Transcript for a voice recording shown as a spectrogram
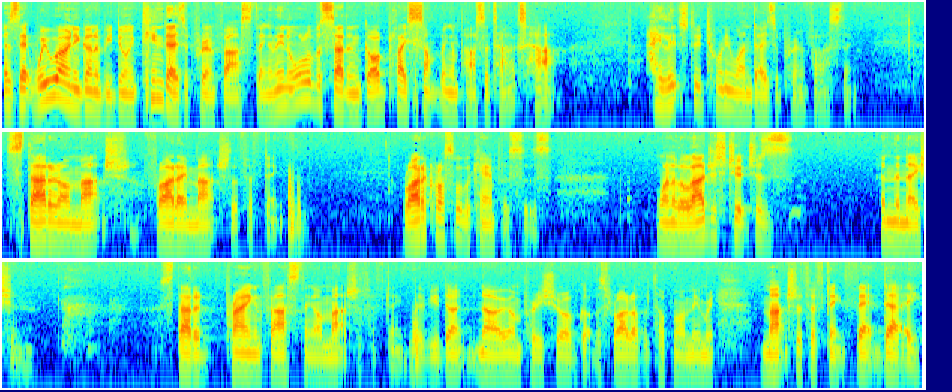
is that we were only going to be doing 10 days of prayer and fasting, and then all of a sudden, God placed something in Pastor Tak's heart. Hey, let's do 21 days of prayer and fasting. Started on March, Friday, March the 15th. Right across all the campuses. One of the largest churches in the nation started praying and fasting on March the 15th. If you don't know, I'm pretty sure I've got this right off the top of my memory. March the 15th, that day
